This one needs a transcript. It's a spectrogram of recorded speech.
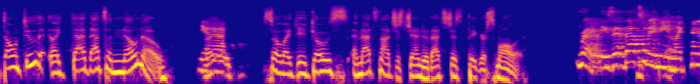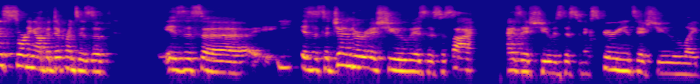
don't do that. Like that, that's a no no. Yeah. Right? So like it goes, and that's not just gender, that's just bigger, smaller. Right. Exactly. That's what I mean. Like kind of sorting out the differences of is this a is this a gender issue? Is this a size issue? Is this an experience issue? Like,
